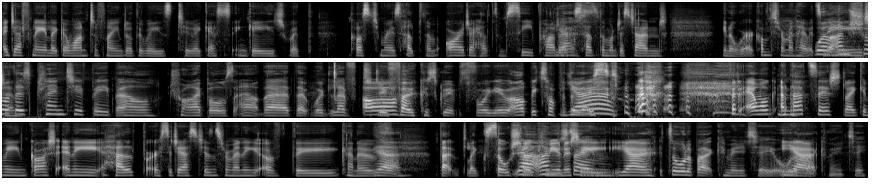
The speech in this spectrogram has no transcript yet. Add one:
I definitely like I want to find other ways to I guess engage with customers, help them order, help them see products, Yes. help them understand, you know, where it comes from and how it's Well, made. I'm sure there's plenty of B-Bell tribals out there that would love to Oh. do focus groups for you. I'll be top of the Yeah. list. but uh, and that's it. Like, I mean, gosh, any help or suggestions from any of the kind of yeah. that like social Yeah, community? Yeah. It's all about community, all Yeah. about community.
